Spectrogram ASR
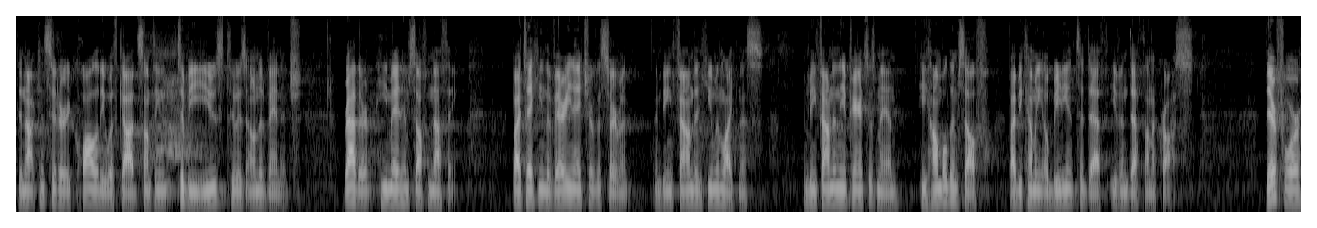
did not consider equality with God something to be used to his own advantage. Rather, he made himself nothing by taking the very nature of the servant and being found in human likeness and being found in the appearance as man, he humbled himself by becoming obedient to death, even death on a cross. Therefore,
